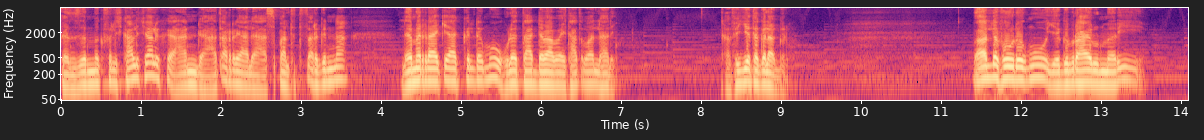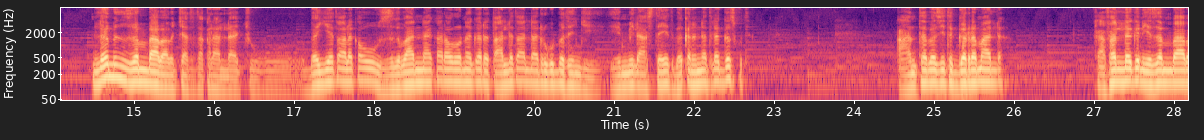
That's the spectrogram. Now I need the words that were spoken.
ገንዘብ መክፈል ካልቻልህ አንድ አጠር ያለ አስፋልት ትጠርግና ለመራቂ ያክል ደግሞ ሁለት አደባባይ ታጥባለህ አለኝ። ከፍዬ ተገላገሉ። ባለፈው ደግሞ የግብረ ኃይሉን መሪ ለምን ዘንባባ ብቻ ትተክላላችሁ? በየጣለቃው ዝግባና ቀረሮ ነገር ጣል ጣል አድርጉበት እንጂ የሚል አስተያየት በቅንነት ለገስኩት። አንተ በዚህ ትገረማለህ። ከፈለግን የዘንባባ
